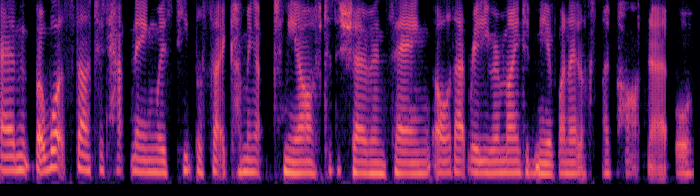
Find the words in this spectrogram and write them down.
Um, but what started happening was people started coming up to me after the show and saying, Oh, that really reminded me of when I lost my partner, or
